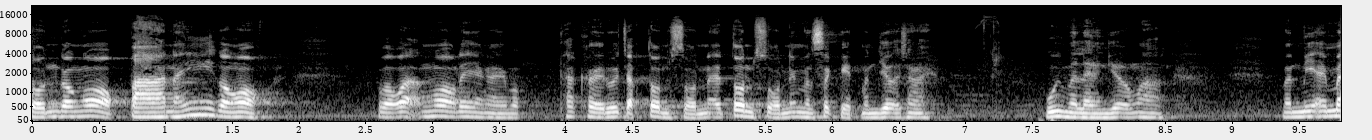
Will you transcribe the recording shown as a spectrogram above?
สนก็งอกป่าไหนก็งอกบอกว่างอกได้ยังไงบอกถ้าเคยรู้จักต้นสนไอ้ต้นสนนี่มันสะเก็ดมันเยอะใช่ไหม อุ้ยแมลงเยอะมาก มันมีไอ้แม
